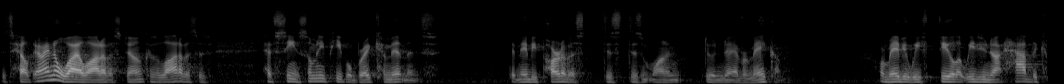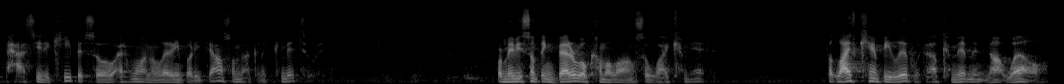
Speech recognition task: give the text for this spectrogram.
that's healthy. And I know why a lot of us don't, because a lot of us have, have seen so many people break commitments that maybe part of us just doesn't want to, to ever make them. Or maybe we feel that we do not have the capacity to keep it, so I don't want to let anybody down, so I'm not going to commit to it. Or maybe something better will come along, so why commit? But life can't be lived without commitment, not well.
